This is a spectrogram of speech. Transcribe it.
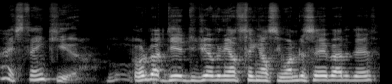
Nice, thank you. What about did did you have anything else you wanted to say about it, Dave?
